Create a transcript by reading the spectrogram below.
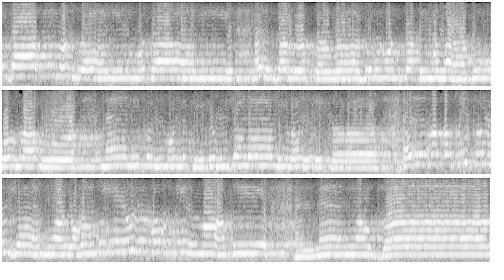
الباطن الوالي المتعالي البر التواب المنتقم العفو الرؤوف. مالك الملك ذو الجلال والإكرام. المقصد الجامع الغني المغني المعطي. المانع الضار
